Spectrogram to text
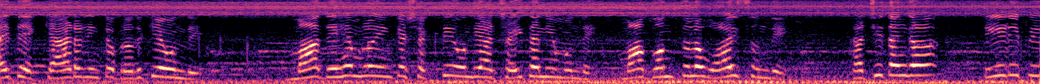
అయితే క్యాడర్ ఇంకా బ్రతికే ఉంది. మా దేహంలో ఇంకా శక్తి ఉంది ఆ చైతన్యం ఉంది. మా గొంతులో వాయిస్ ఉంది. ఖచ్చితంగా టీడీపీ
